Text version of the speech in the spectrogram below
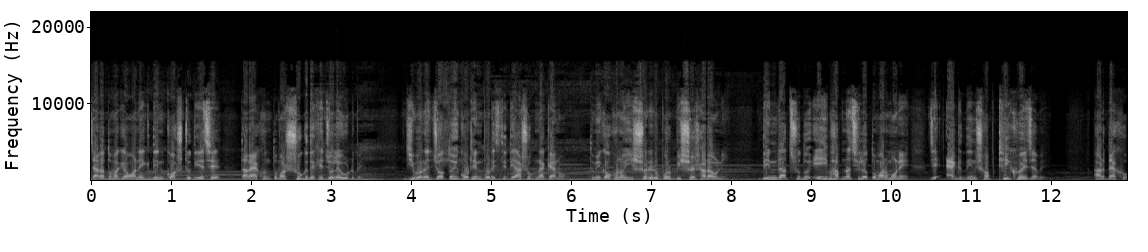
যারা তোমাকে অনেক দিন কষ্ট দিয়েছে, তারা এখন তোমার সুখ দেখে জ্বলে উঠবে। জীবনে যতই কঠিন পরিস্থিতি আসুক না কেন, তুমি কখনো ঈশ্বরের উপর বিশ্বাস হারাওনি। দিনরাত শুধু এই ভাবনা ছিল তোমার মনে যে একদিন সব ঠিক হয়ে যাবে। আর দেখো,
